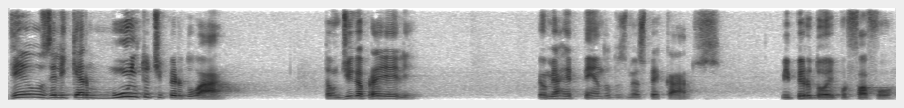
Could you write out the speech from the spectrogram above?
Deus, ele quer muito te perdoar. Então diga para ele: Eu me arrependo dos meus pecados. Me perdoe, por favor.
